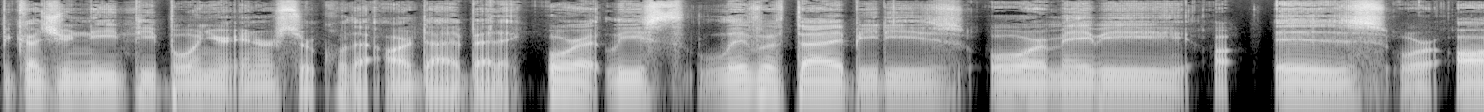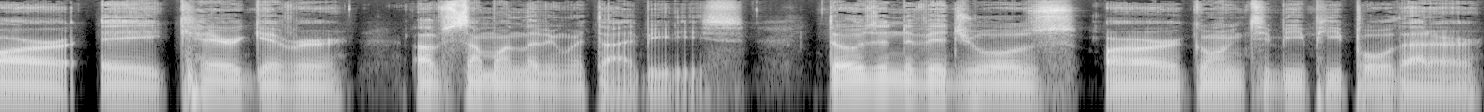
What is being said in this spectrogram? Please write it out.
because you need people in your inner circle that are diabetic or at least live with diabetes or maybe uh, is or are a caregiver of someone living with diabetes. Those individuals are going to be people that are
